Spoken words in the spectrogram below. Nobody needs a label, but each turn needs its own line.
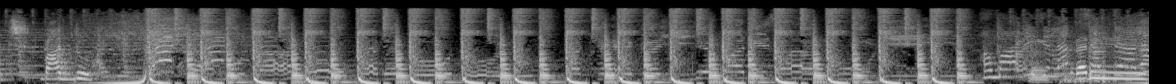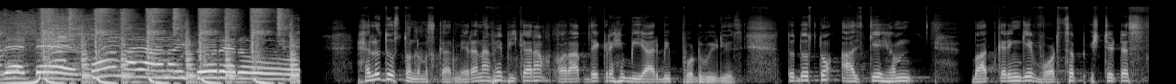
आज बादू
हेलो दोस्तों नमस्कार। मेरा नाम है भीकाराम और आप देख रहे हैं B R B photo videos तो दोस्तों आज के हम बात करेंगे WhatsApp status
